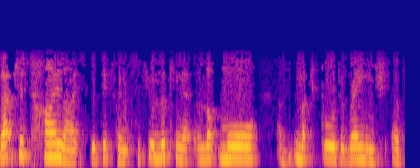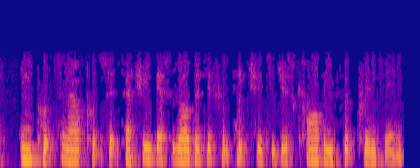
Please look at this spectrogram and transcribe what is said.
That just highlights the difference. If you're looking at a lot more, a much broader range of inputs and outputs, etc., you get a rather different picture to just carbon footprinting.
